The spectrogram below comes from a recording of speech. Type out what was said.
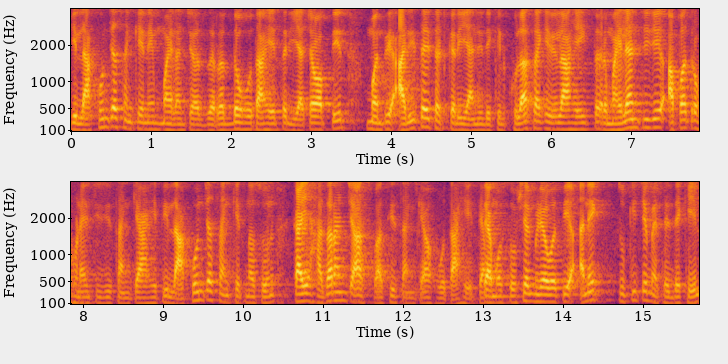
की लाखोंच्या संख्येने महिलांचे अर्ज रद्द होत आहेत. तर याच्या बाबतीत मंत्री आदित्य तटकरे यांनी देखील खुलासा केलेला आहे. तर महिलांची जी अपात्र होण्याची जी संख्या आहे ती लाखोंच्या संख्येत नसून काही हजारांच्या आसपास ही संख्या होत आहे. त्यामुळे सोशल मीडियावरती अनेक चुकीचे मेसेज देखील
